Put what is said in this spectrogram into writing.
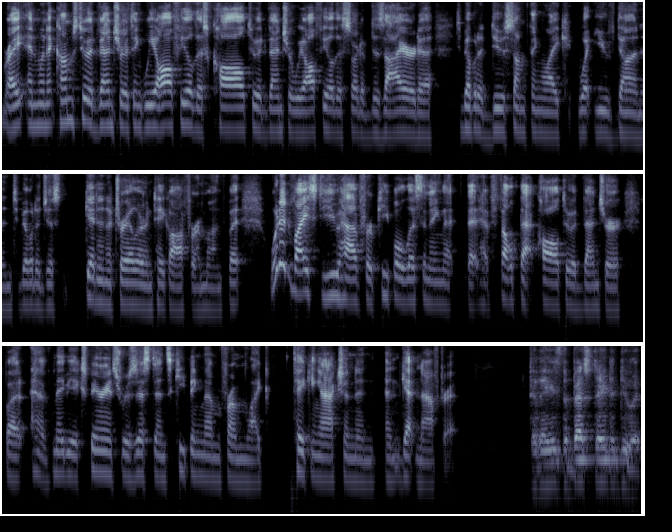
right? And when it comes to adventure, I think we all feel this call to adventure. We all feel this sort of desire to to be able to do something like what you've done and to be able to just get in a trailer and take off for a month. But what advice do you have for people listening that that have felt that call to adventure but have maybe experienced resistance keeping them from like taking action and and getting after it? Today is the best day to do it.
